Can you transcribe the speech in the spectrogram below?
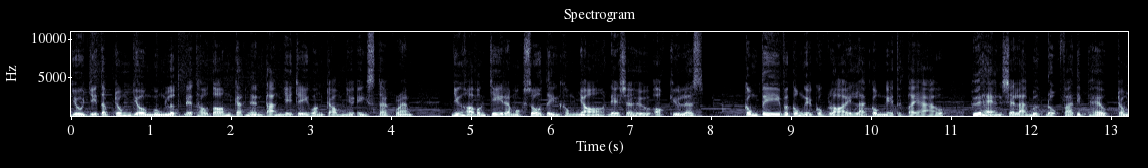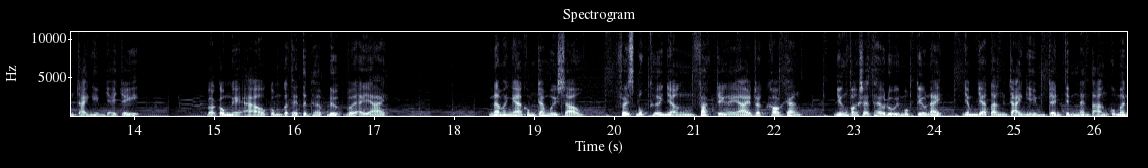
dù chỉ tập trung dồn nguồn lực để thâu tóm các nền tảng giải trí quan trọng như Instagram, nhưng họ vẫn chi ra một số tiền không nhỏ để sở hữu Oculus, công ty với công nghệ cốt lõi là công nghệ thực tại ảo, hứa hẹn sẽ là bước đột phá tiếp theo trong trải nghiệm giải trí. Và công nghệ ảo cũng có thể tích hợp được với AI. Năm 2016, Facebook thừa nhận phát triển AI rất khó khăn, nhưng vẫn sẽ theo đuổi mục tiêu này nhằm gia tăng trải nghiệm trên chính nền tảng của mình.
